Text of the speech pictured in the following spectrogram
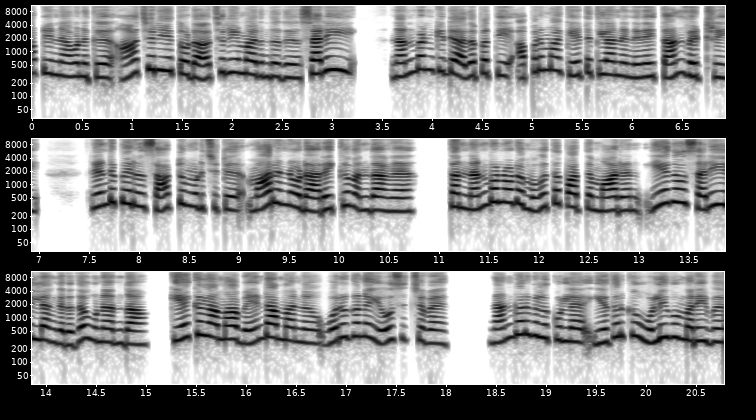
அப்படின்னு அவனுக்கு ஆச்சரியத்தோட ஆச்சரியமா இருந்தது. சரி நண்பன் கிட்ட அத பத்தி அப்புறமா கேட்டுக்கலான்னு நினைத்தான் வெற்றி. ரெண்டு பேரும் சாப்பிட்டு முடிச்சிட்டு மாறனோட அறைக்கு வந்தாங்க. தன் நண்பனோட முகத்தை பார்த்த மாறன் ஏதோ சரியில்லைங்கிறத உணர்ந்தான். கேட்கலாமா வேண்டாமான்னு ஒரு கணம் யோசிச்சவன். நண்பர்களுக்குள்ள எதற்கு ஒளிவு மறைவு?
